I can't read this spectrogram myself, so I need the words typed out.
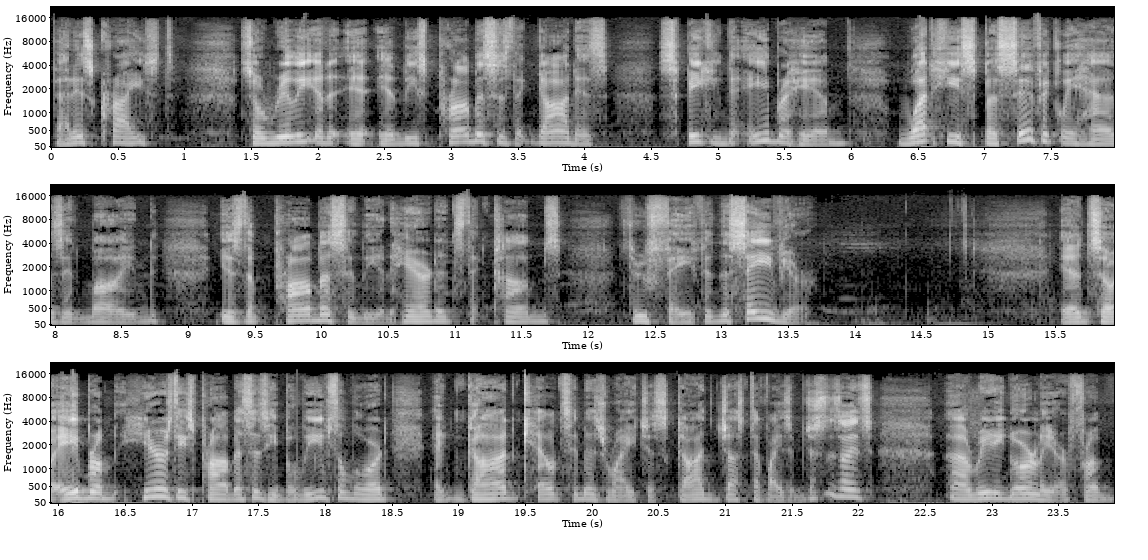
that is Christ. So, really, in, in, in these promises that God is speaking to Abraham, what he specifically has in mind is the promise and the inheritance that comes through faith in the Savior. And so Abram hears these promises. He believes the Lord, and God counts him as righteous. God justifies him. Just as I was uh, reading earlier from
